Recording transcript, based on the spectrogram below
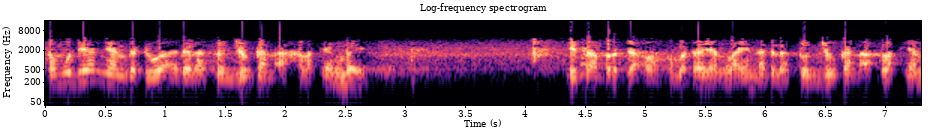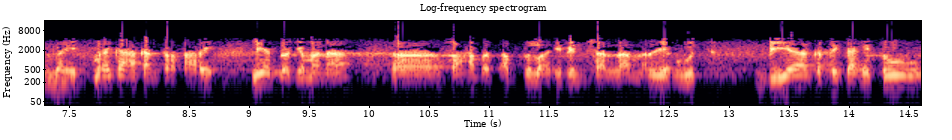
Kemudian yang kedua adalah tunjukkan akhlak yang baik. Kita berdakwah kepada yang lain adalah tunjukkan akhlak yang baik. Mereka akan tertarik. Lihat bagaimana uh, sahabat Abdullah ibn Salam al-Yahud dia ketika itu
